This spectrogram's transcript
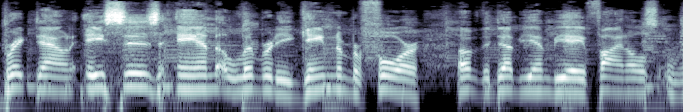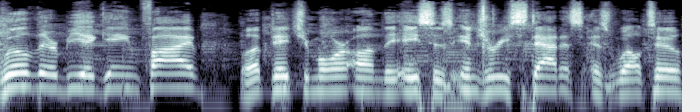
break down Aces and Liberty, game number four of the WNBA Finals. Will there be a game five? We'll update you more on the Aces injury status as well, too.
